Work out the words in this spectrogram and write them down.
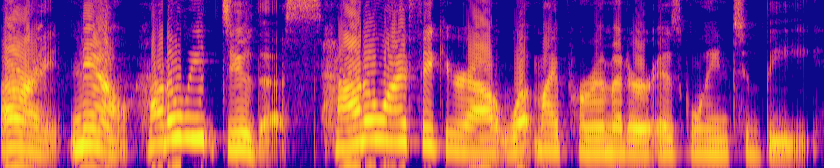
All right, now, how do we do this? How do I figure out what my perimeter is going to be?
